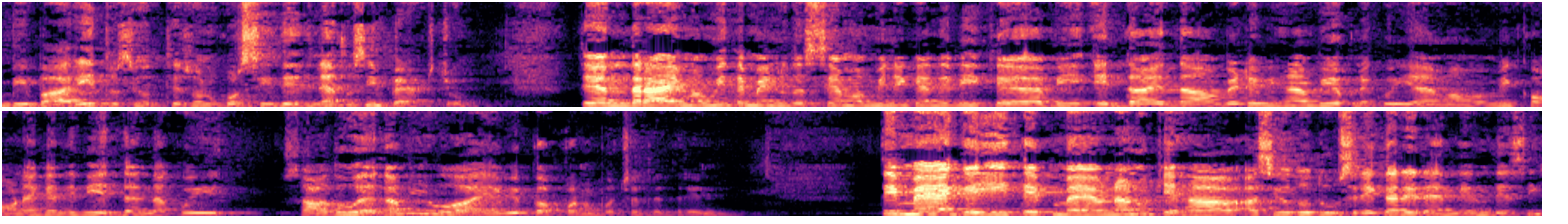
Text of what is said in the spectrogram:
ਵੀ ਬਾਹਰ ਤੁਸੀਂ ਉੱਥੇ ਤੁਹਾਨੂੰ ਕੁਰਸੀ ਦੇ ਦਿੰਦੇ ਆ, ਤੁਸੀਂ ਬੈਠ ਜਾਓ। ਤੇ ਅੰਦਰ ਆਏ ਮੰਮੀ ਤੇ ਮੈਨੂੰ ਦੱਸਿਆ, ਮੰਮੀ ਨੇ ਕਹਿੰਦੇ ਵੀ ਕਿ ਵੀ ਇਦਾਂ ਇਦਾਂ ਬੇਟੇ ਵੀ ਹਾਂ ਵੀ ਆਪਣੇ ਕੋਈ ਆਇਆ। ਮਾਂ ਮੰਮੀ ਕੌਣ ਹੈ? ਕਹਿੰਦੇ ਵੀ ਇਦਾਂ ਦਾ ਕੋਈ ਸਾਧੂ ਹੈਗਾ ਵੀ ਉਹ ਆਇਆ ਵੀ ਪਾਪਾ ਨੂੰ ਪੁੱਛਦੇ ਤੇਰੇ ਨੂੰ। ਤੇ ਮੈਂ ਗਈ ਤੇ ਮੈਂ ਉਹਨਾਂ ਨੂੰ ਕਿਹਾ, ਅਸੀਂ ਉਦੋਂ ਦੂਸਰੇ ਘਰੇ ਰਹਿੰਦੇ ਹੁੰਦੇ ਸੀ।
